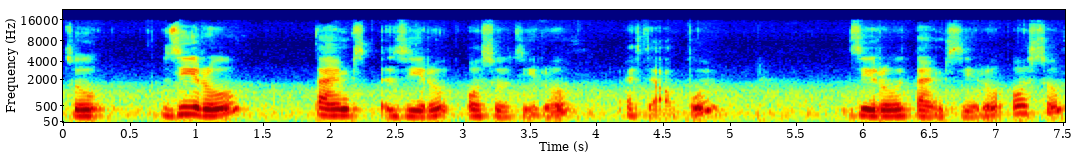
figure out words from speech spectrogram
So 0 times 0 also 0 as the output. 0 times 0 also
